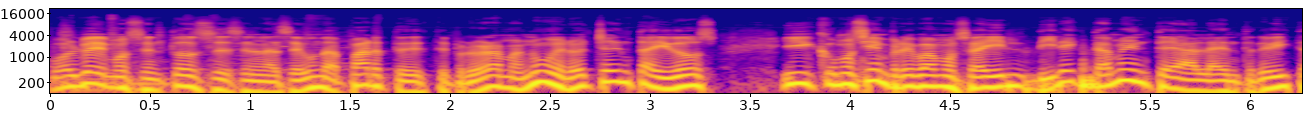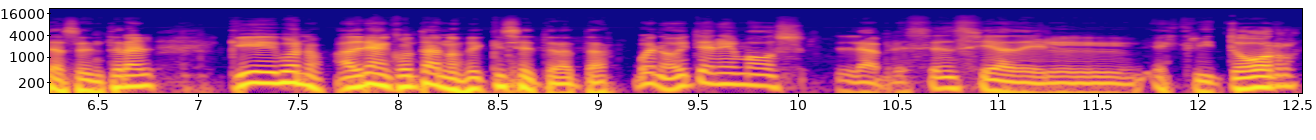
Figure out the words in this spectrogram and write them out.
Volvemos entonces en la segunda parte de este programa número 82 y como siempre vamos a ir directamente a la entrevista central que, bueno, Adrián, contanos de qué se trata. Bueno, hoy tenemos la presencia del escritor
